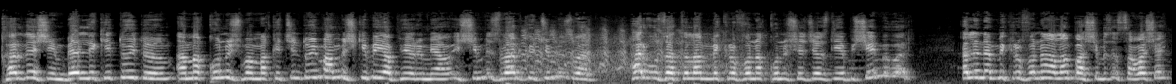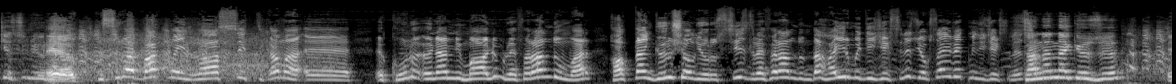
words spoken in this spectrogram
Kardeşim belli ki duydum ama konuşmamak için duymamış gibi yapıyorum ya. İşimiz var, gücümüz var. Her uzatılan mikrofona konuşacağız diye bir şey mi var? Eline mikrofonu alan başımıza savaşan kesiliyor ya. kusura bakmayın rahatsız ettik ama e, e, konu önemli malum referandum var. Halktan görüş alıyoruz. Siz referandumda hayır mı diyeceksiniz yoksa evet mi diyeceksiniz? Sana ne gözü? E,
